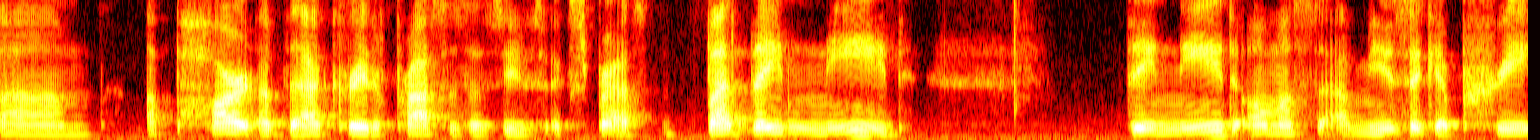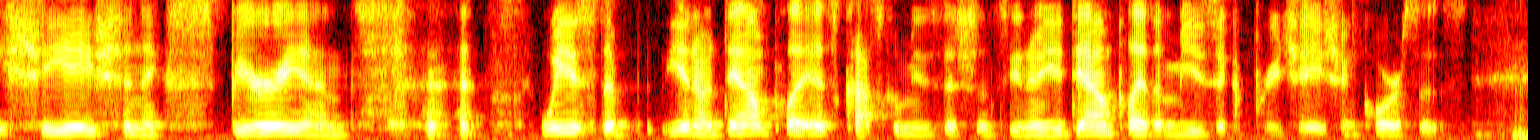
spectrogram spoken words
um, a part of that creative process, as you've expressed. But they need they need almost a music appreciation experience. we used to, you know, downplay as classical musicians, you know, you downplay the music appreciation courses.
